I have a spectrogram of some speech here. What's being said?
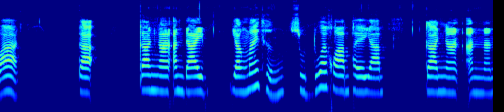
ว่ากการงานอันใดยังไม่ถึงสุดด้วยความพยายาม การงานอันนั้น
